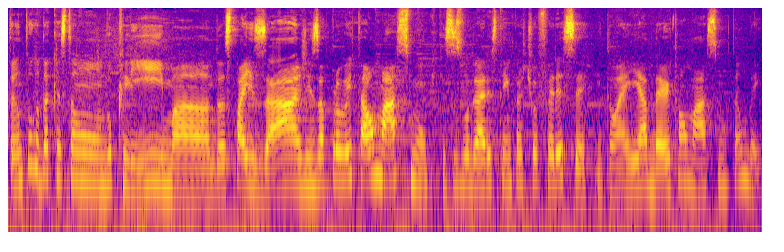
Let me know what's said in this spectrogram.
tanto da questão do clima, das paisagens, aproveitar ao máximo o que esses lugares têm para te oferecer. Então é ir aberto ao máximo também.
